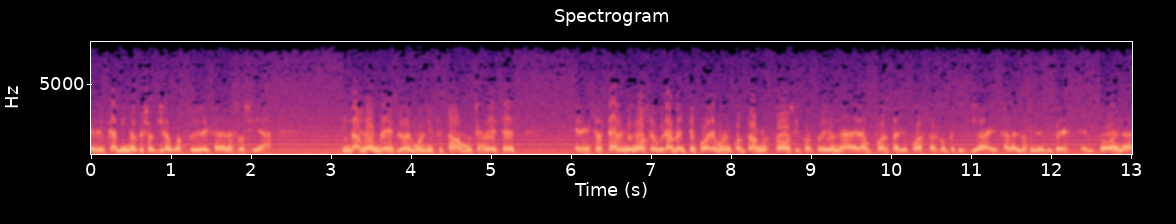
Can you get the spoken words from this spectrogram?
en el camino que yo quiero construir de cara a la sociedad. Sin dar nombres, lo hemos manifestado muchas veces. En esos términos seguramente podremos encontrarnos todos y construir una gran fuerza que pueda ser competitiva de cara al 2023 en todas las,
